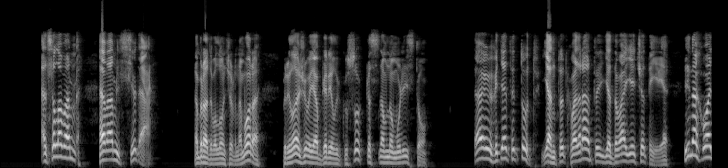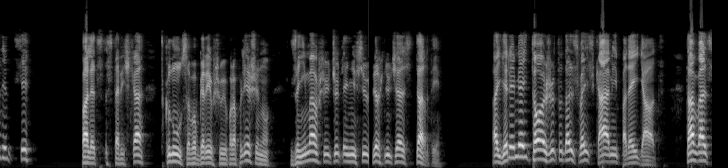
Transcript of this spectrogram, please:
— А словом, а вам сюда! — обрадовал он Черномора, прилаживая обгорелый кусок к основному листу. — А где ты тут? Ян тут квадрат, я два, е четыре. И находится... Палец старичка ткнулся в обгоревшую проплешину, занимавшую чуть ли не всю верхнюю часть карты. А Еремей тоже туда с войсками подойдет. Там вас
